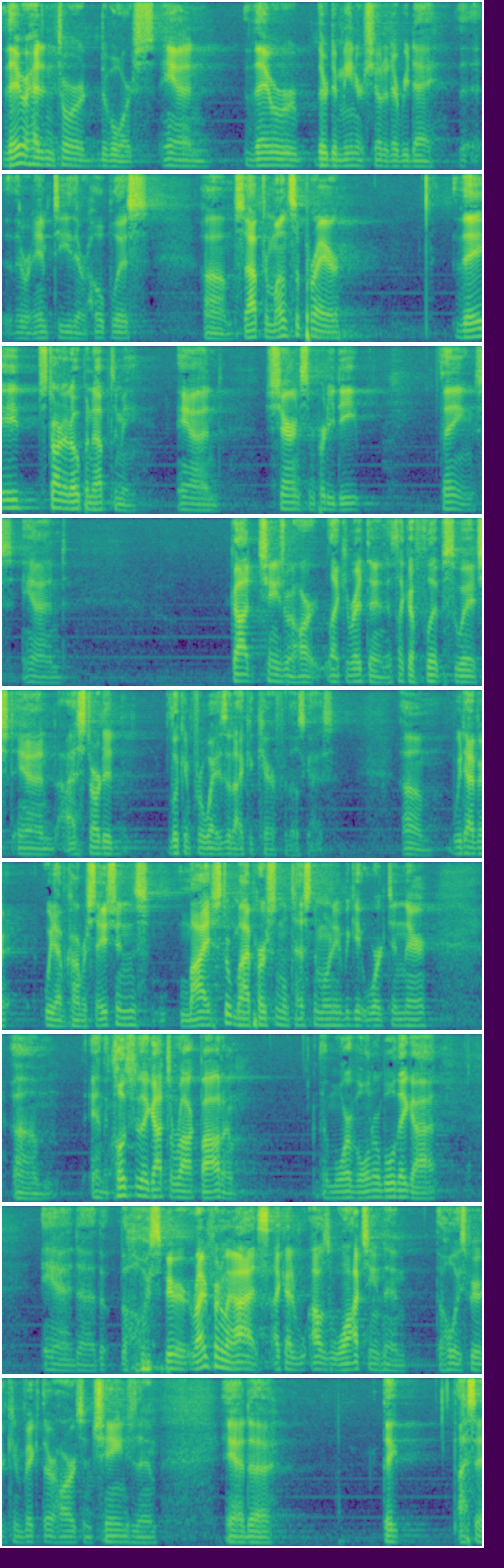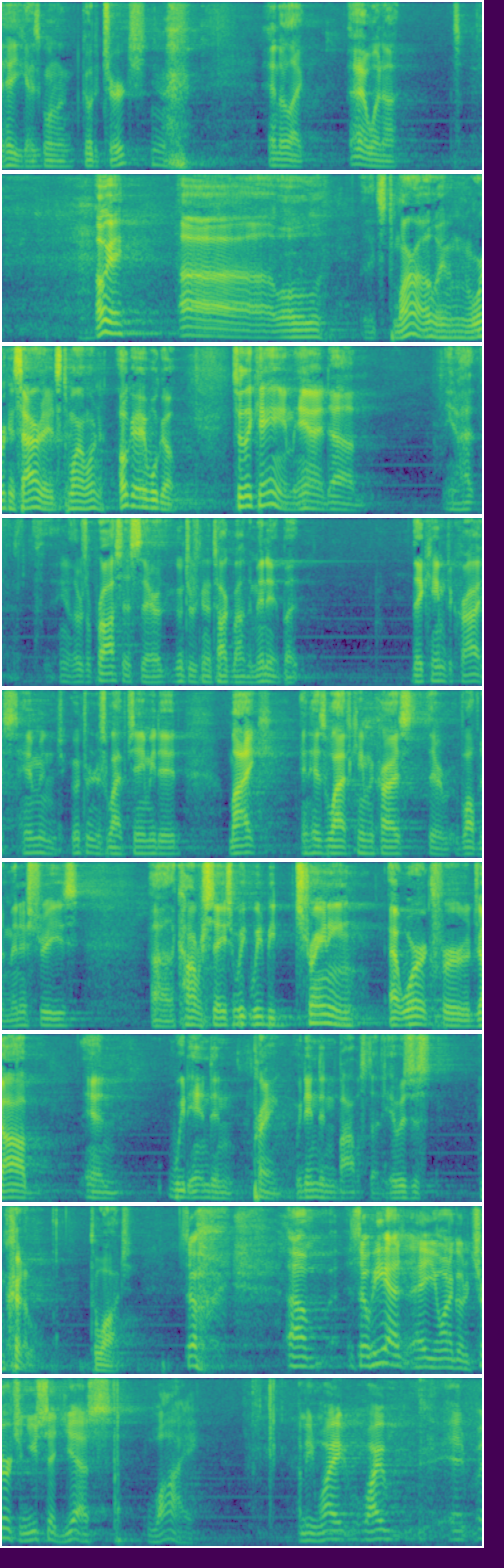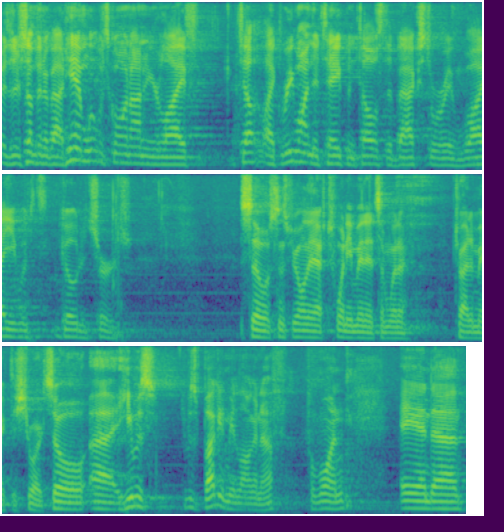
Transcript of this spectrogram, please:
they were heading toward divorce. And they were, their demeanor showed it every day. They were empty, they were hopeless. Um, so after months of prayer, they started opening up to me and sharing some pretty deep things. And God changed my heart, like right then. It's like a flip switched, and I started looking for ways that I could care for those guys. Um, we'd have we'd have conversations. My my personal testimony would get worked in there, um, and the closer they got to rock bottom, the more vulnerable they got, and uh, the, the, Holy Spirit right in front of my eyes, like I, I, was watching them, the Holy Spirit convict their hearts and change them, and uh, they. I said, "Hey, you guys going to go to church?" and they're like, Eh, why not? Okay. Uh, well, it's tomorrow. We're working Saturday. It's tomorrow morning. Okay, we'll go. So they came, and um, you know, you know, there was a process there. That Gunter's going to talk about in a minute, but they came to Christ. Him and Gunter and his wife Jamie did. Mike and his wife came to Christ. They're involved in ministries. Uh, the conversation. We, would be training at work for a job, and we'd end in praying. We'd end in Bible study. It was just incredible to watch. So, um, so he asked, "Hey, you want to go to church?" And you said yes. Why? I mean, why? Why? Is there something about him? What was going on in your life? Tell, like, rewind the tape and tell us the backstory of why you would go to church. So, since we only have 20 minutes, I'm going to try to make this short. So, uh, he was he was bugging me long enough for one, and uh,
